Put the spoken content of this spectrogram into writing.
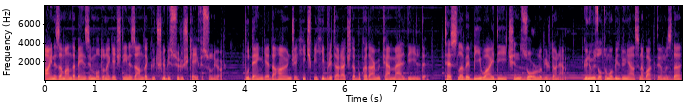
Aynı zamanda benzin moduna geçtiğiniz anda güçlü bir sürüş keyfi sunuyor. Bu denge daha önce hiçbir hibrit araçta bu kadar mükemmel değildi. Tesla ve BYD için zorlu bir dönem. Günümüz otomobil dünyasına baktığımızda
